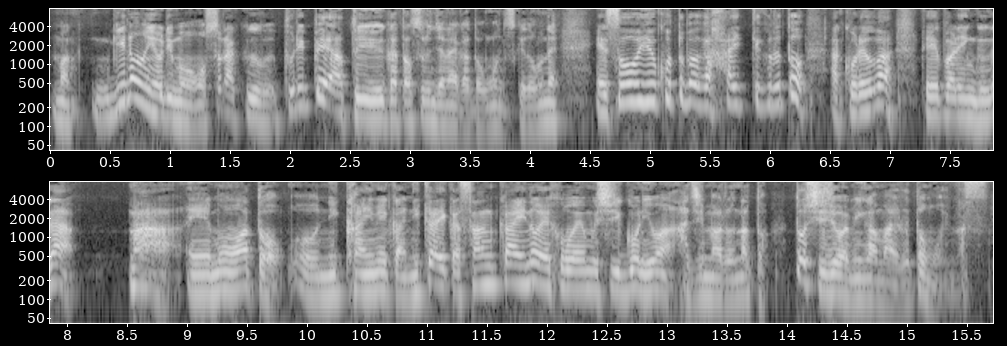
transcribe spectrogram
まあ、議論よりもおそらくプリペアという言い方をするんじゃないかと思うんですけどもね、え、そういう言葉が入ってくると、あ、これはテーパリングがまあ、えー、もうあと2回目か2回か3回の FOMC 後には始まるなと、と市場は身構えると思います。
